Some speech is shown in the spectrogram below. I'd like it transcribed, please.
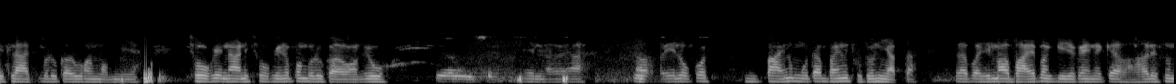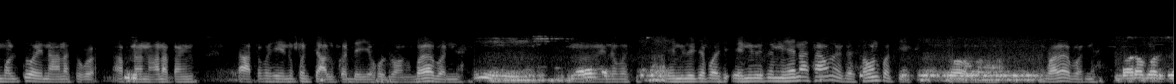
એકલા હાથ બધું કરવાનું મમ્મીએ. છોકરી નાની છોકરીનું પણ બધું કરવાનું એવું. એટલે એ લોકો ભાઈનું મોટા ભાઈનું છૂટું નહીં આપતા. પછી મારા ભાઈ પણ કીધું કઈ ને કે હરેશનું મળતું હોય નાના છોકરા આપણા નાના ભાઈ તો આપણે પછી એનું પણ ચાલુ કરી દઈએ શોધવાનું બરાબર ને. એટલે પછી એની લીધે પછી એની લીધે મેં ના થાવ ને કે સૌન પછી બરાબર ને બરાબર છે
